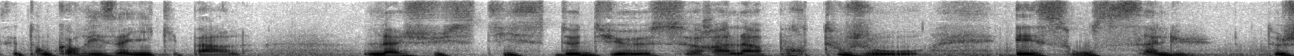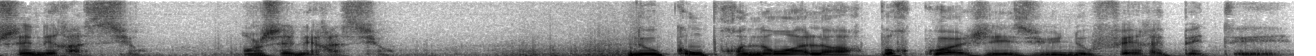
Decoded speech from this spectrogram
c'est encore Isaïe qui parle, la justice de Dieu sera là pour toujours et son salut de génération en génération. Nous comprenons alors pourquoi Jésus nous fait répéter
